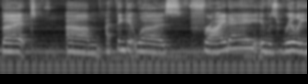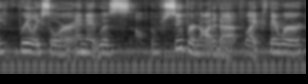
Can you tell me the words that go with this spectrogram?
but um, I think it was Friday. It was really, really sore, and it was super knotted up. Like there were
